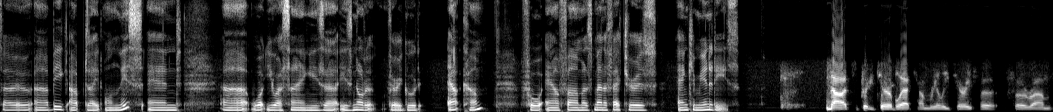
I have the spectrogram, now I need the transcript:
So, a uh, big update on this, and uh, what you are saying is uh, is not a very good outcome for our farmers, manufacturers, and communities. No, it's a pretty terrible outcome, really, Terri, for for um,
